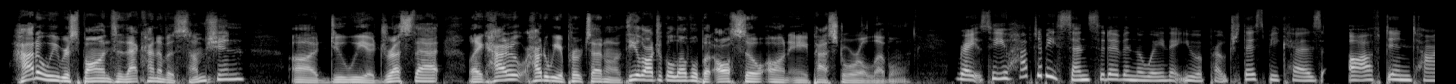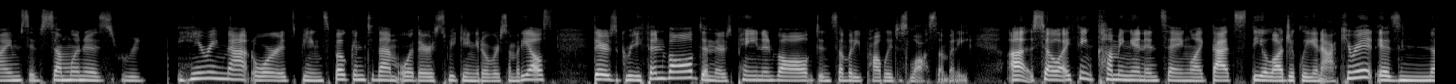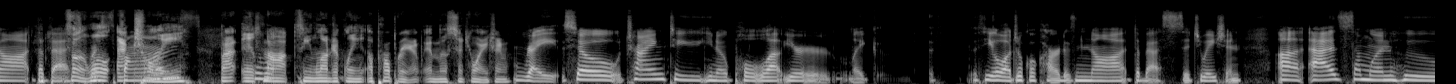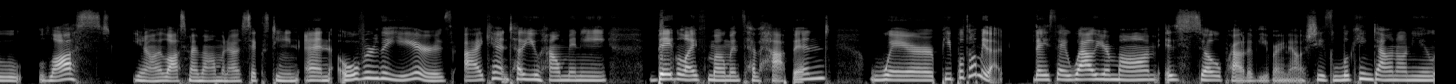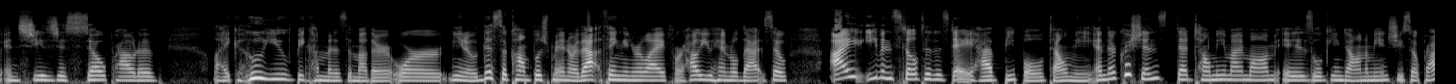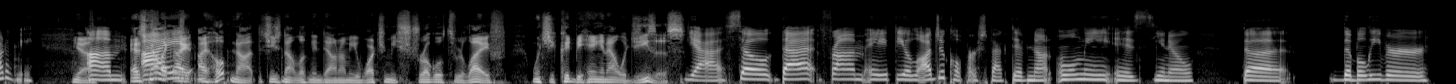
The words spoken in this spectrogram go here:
how do we respond to that kind of assumption? Uh, do we address that? Like, how do how do we approach that on a theological level, but also on a pastoral level? Right. So you have to be sensitive in the way that you approach this because oftentimes, if someone is re- hearing that or it's being spoken to them or they're speaking it over somebody else, there's grief involved and there's pain involved, and somebody probably just lost somebody. Uh, so I think coming in and saying like that's theologically inaccurate is not the best. So, well, response. actually, that is So not theologically appropriate in this situation. Right. So trying to, you know, pull out your like th- theological card is not the best situation. Uh, as someone who lost, you know, I lost my mom when I was 16, and over the years, I can't tell you how many big life moments have happened where people tell me that. They say, Wow, your mom is so proud of you right now. She's looking down on you and she's just so proud of like who you've become as a mother or you know this accomplishment or that thing in your life or how you handled that so i even still to this day have people tell me and they're christians that tell me my mom is looking down on me and she's so proud of me Yeah. Um, and it's kind of like, I, I hope not that she's not looking down on me, watching me struggle through life when she could be hanging out with Jesus. Yeah. So that from a theological perspective, not only is, you know, the the believer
